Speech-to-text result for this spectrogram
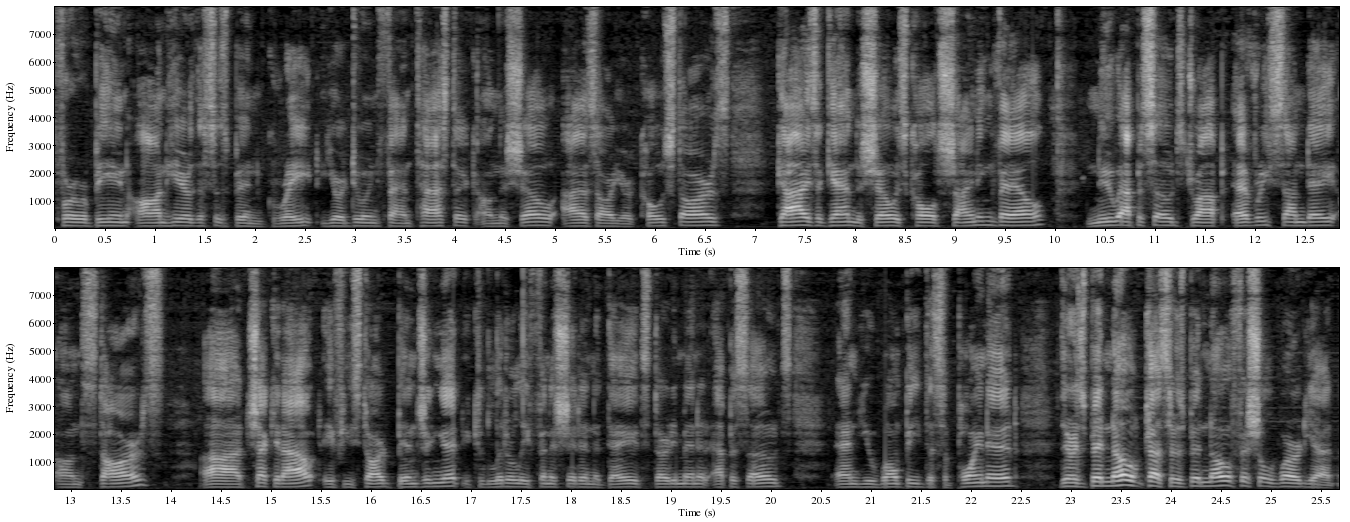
for being on here. This has been great. You're doing fantastic on the show, as are your co stars. Guys, again, the show is called Shining Vale. New episodes drop every Sunday on Starz. Uh, check it out. If you start binging it, you could literally finish it in a day. It's 30 minute episodes and you won't be disappointed. There's been no, Gus, there's been no official word yet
